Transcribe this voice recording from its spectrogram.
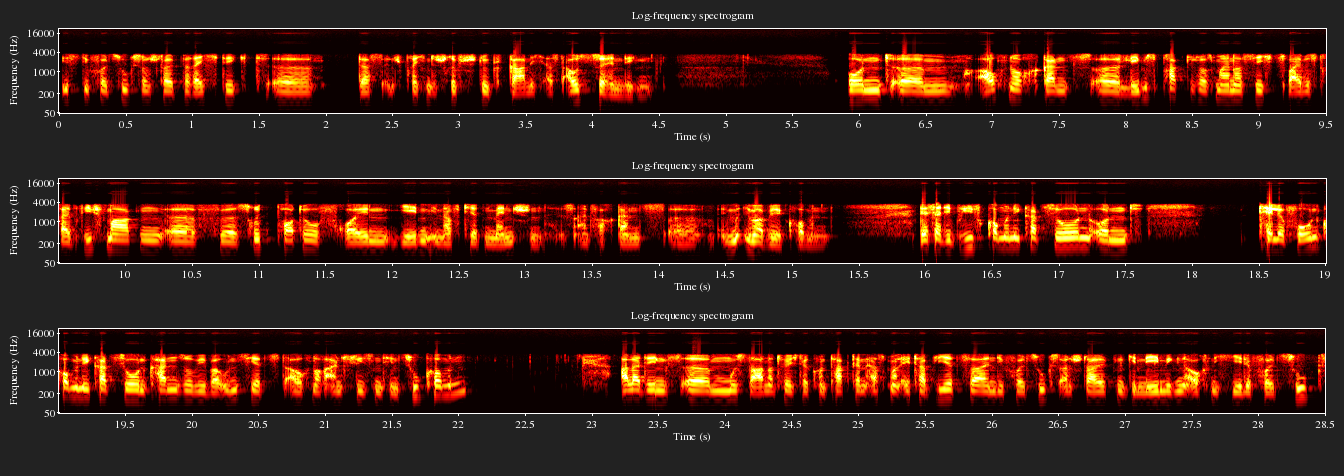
ist die Vollzugsanstalt berechtigt, äh, das entsprechende Schriftstück gar nicht erst auszuhändigen. Und ähm, auch noch ganz äh, lebenspraktisch aus meiner Sicht, zwei bis drei Briefmarken äh, fürs Rückporto freuen jeden inhaftierten Menschen. Ist einfach ganz äh, immer willkommen. Deshalb die Briefkommunikation und Telefonkommunikation kann, so wie bei uns jetzt, auch noch anschließend hinzukommen. Allerdings äh, muss da natürlich der Kontakt dann erstmal etabliert sein. Die Vollzugsanstalten genehmigen auch nicht jede Vollzugs,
